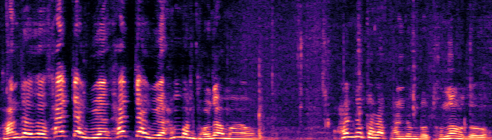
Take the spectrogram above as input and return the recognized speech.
반절에서 살짝 위에, 살짝 위에 한 번 더 담아요. 한 젓가락 반 정도 더 나오도록.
